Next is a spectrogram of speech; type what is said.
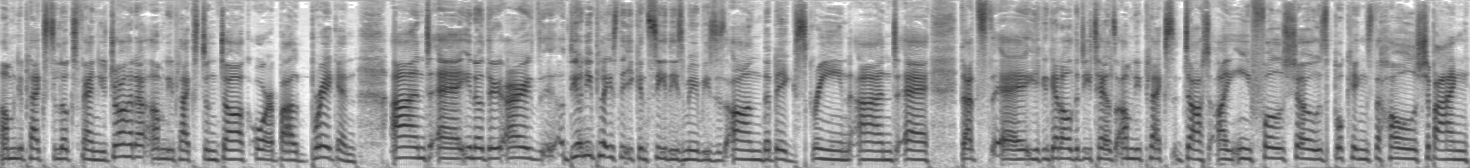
Omniplex Deluxe Venue Drogheda, Omniplex Dundalk, or Balbriggan. And, uh, you know, there are the only place that you can see these movies is on the big screen. And uh, that's, uh, you can get all the details, omniplex.ie, full shows, bookings, the whole shebang.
